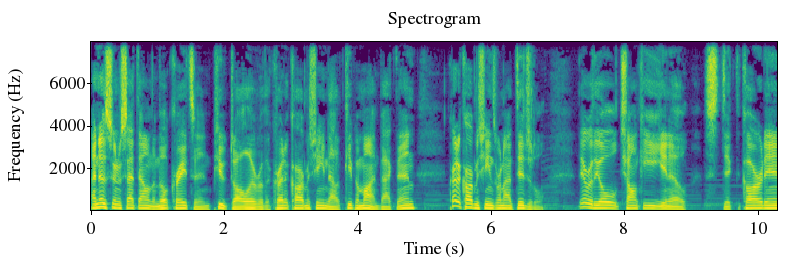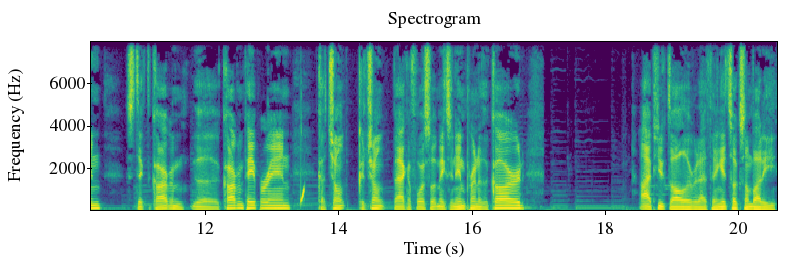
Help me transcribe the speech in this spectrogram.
I no sooner sat down on the milk crates and puked all over the credit card machine. Now, keep in mind, back then, credit card machines were not digital. They were the old chunky, you know, stick the card in, stick the carbon the carbon paper in, ka-chunk, ka-chunk, back and forth so it makes an imprint of the card. I puked all over that thing. It took somebody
